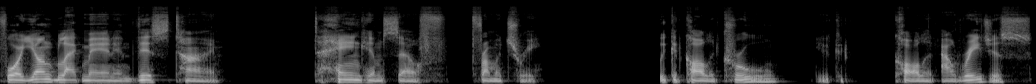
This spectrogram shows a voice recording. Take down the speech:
for a young black man in this time to hang himself from a tree. We could call it cruel, you could call it outrageous,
